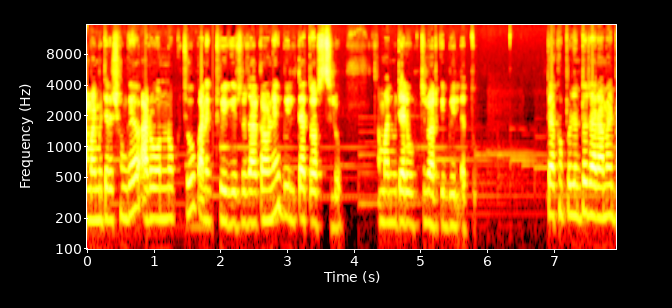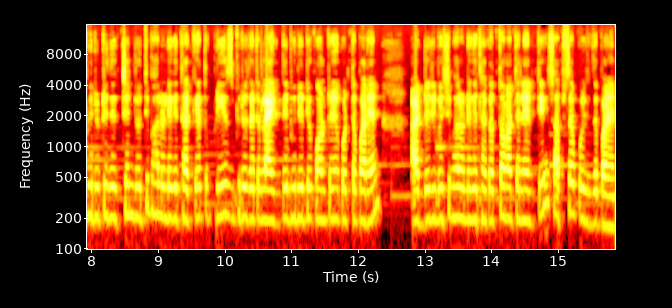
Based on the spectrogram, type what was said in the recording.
আমার মিটারের সঙ্গে আরও অন্য কিছু কানেক্ট হয়ে গিয়েছিল, যার কারণে বিলটা এত আসছিল। আমার মিটারে উঠছিল আর কি বিল এত। তো এখন পর্যন্ত যারা আমার ভিডিওটি দেখছেন, যদি ভালো লেগে থাকে, তো প্লিজ ভিডিওতে একটা লাইক দিয়ে ভিডিওটি কন্টিনিউ করতে পারেন। আর যদি বেশি ভালো লেগে থাকে, তো আমার চ্যানেলটি সাবস্ক্রাইব করে দিতে পারেন।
